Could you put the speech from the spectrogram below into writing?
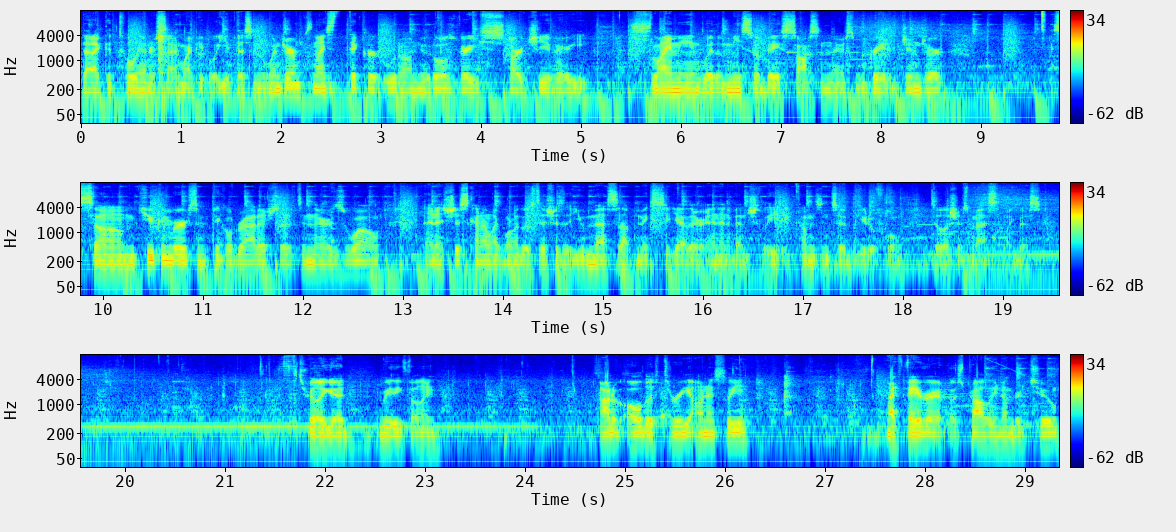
that I could totally understand why people eat this in the winter. It's nice thicker udon noodles, very starchy, very slimy with a miso-based sauce in there, some grated ginger, some cucumber, some pickled radish that's in there as well. And it's just kind of like one of those dishes that you mess up, mix together, and then eventually it comes into a beautiful, delicious mess like this. It's really good, really filling. Out of all the three, honestly, my favorite was probably number two.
